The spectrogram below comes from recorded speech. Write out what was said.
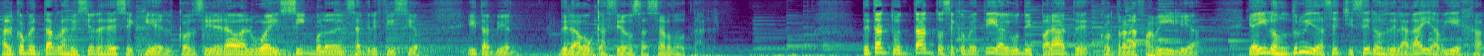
al comentar las visiones de Ezequiel, consideraba al buey símbolo del sacrificio y también de la vocación sacerdotal. De tanto en tanto se cometía algún disparate contra la familia, y ahí los druidas hechiceros de la Gaia Vieja,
